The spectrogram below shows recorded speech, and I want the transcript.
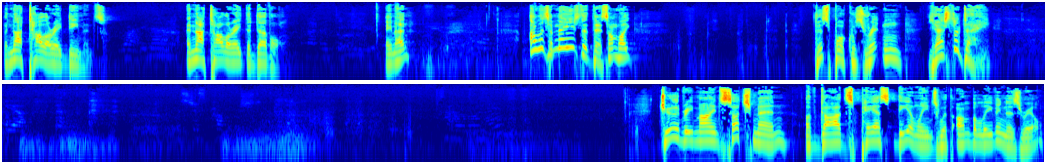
but not tolerate demons and not tolerate the devil. Amen? I was amazed at this. I'm like, this book was written yesterday. Jude reminds such men of God's past dealings with unbelieving Israel,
